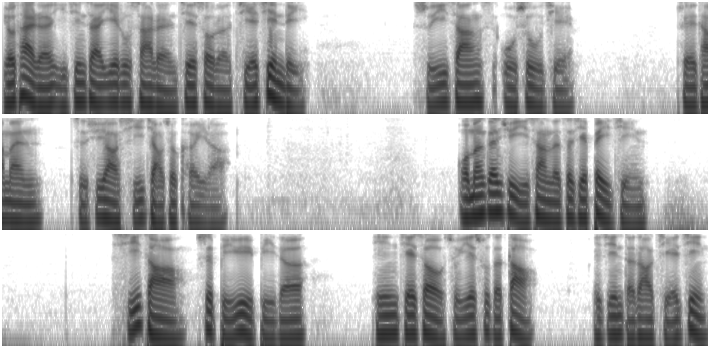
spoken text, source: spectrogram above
犹太人已经在耶路撒冷接受了洁净礼，十一章五十五节，所以他们只需要洗脚就可以了。我们根据以上的这些背景，洗澡是比喻彼得因接受主耶稣的道，已经得到洁净，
